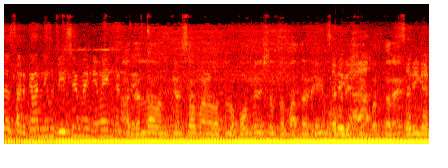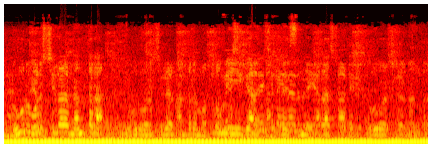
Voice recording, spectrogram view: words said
ಸರ್ ಸರ್ಕಾರ ನೀವು ಹಿಂಗೆ. ಅದೆಲ್ಲ ಒಂದು ಕೆಲಸ ಮಾಡೋ ಹೋಮ್ ಮಿನಿಸ್ಟರ್ ಹತ್ರ ಮಾತಾಡಿ ಹೋಮ್ ಸರ್ ಈಗ ಮಿನಿಸ್ಟರ್ ಬರ್ತಾರೆ. ಸರ್ ಈಗ ನೂರು ವರ್ಷಗಳ ನಂತರ ನೂರು ವರ್ಷಗಳ ನಂತರ ಮತ್ತೊಮ್ಮೆ ಈಗ ಕಾಂಗ್ರೆಸ್ ಎರ ಸ್ಟಾರ್ಟ್ ಆಗಿದೆ? ನೂರು ವರ್ಷಗಳ ನಂತರ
